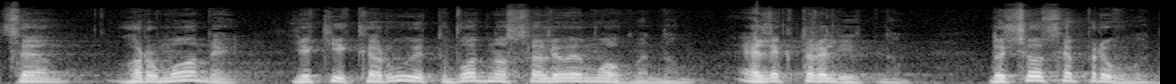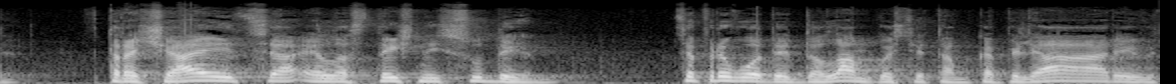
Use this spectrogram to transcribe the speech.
Це гормони, які керують водно-сольовим обміном, електролітним. До чого це приводить? Втрачається еластичність судин. Це приводить до ламкості там, капілярів,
